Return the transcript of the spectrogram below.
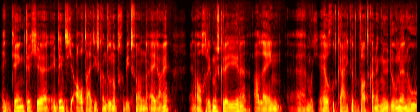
Ik denk, dat je, ik denk dat je altijd iets kan doen op het gebied van AI en algoritmes creëren. Alleen uh, moet je heel goed kijken, wat kan ik nu doen en hoe,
